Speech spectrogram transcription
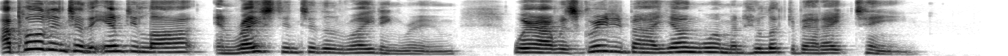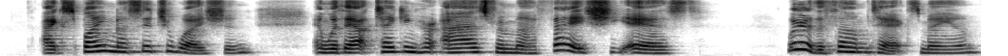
I pulled into the empty lot and raced into the waiting room, where I was greeted by a young woman who looked about 18. I explained my situation, and without taking her eyes from my face, she asked, Where are the thumbtacks, ma'am?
